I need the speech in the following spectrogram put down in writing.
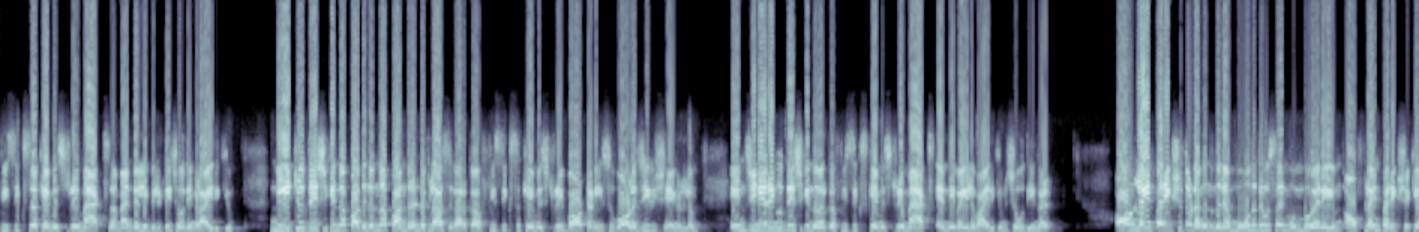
physics chemistry maths mental ability ചോദ്യങ്ങളായിരിക്കും. നീറ്റ് ഉദ്ദേശിക്കുന്ന പതിനൊന്ന് പന്ത്രണ്ട് ക്ലാസ്സുകാർക്ക് ഫിസിക്സ് കെമിസ്ട്രി ബോട്ടണി സുവോളജി വിഷയങ്ങളിലും എഞ്ചിനീയറിംഗ് ഉദ്ദേശിക്കുന്നവർക്ക് ഫിസിക്സ് കെമിസ്ട്രി മാത്സ് എന്നിവയിലുമായിരിക്കും ചോദ്യങ്ങൾ. ഓൺലൈൻ പരീക്ഷ തുടങ്ങുന്നതിന് മൂന്ന് ദിവസം മുമ്പ് വരെയും ഓഫ്ലൈൻ പരീക്ഷയ്ക്ക്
